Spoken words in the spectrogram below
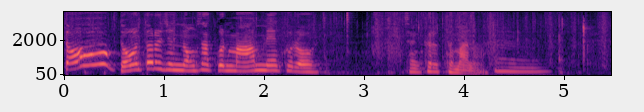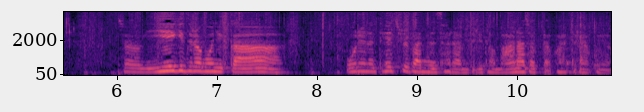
똑돈 떨어진 농사꾼 마음 맹크로 참 그렇더만은. 저기 이 얘기 들어보니까 올해는 대출 받는 사람들이 더 많아졌다고 하더라고요.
